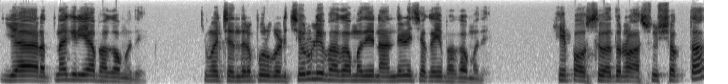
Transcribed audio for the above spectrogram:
या रत्नागिरी या भागामध्ये किंवा चंद्रपूर गडचिरोली भागामध्ये नांदेडच्या काही भागामध्ये हे पावसाळी वातावरण असू शकतं.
